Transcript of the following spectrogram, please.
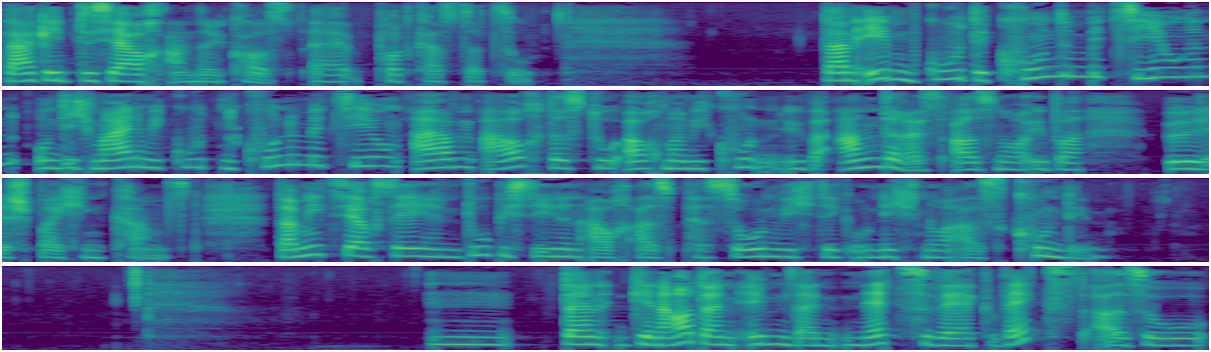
Da gibt es ja auch andere äh, Podcasts dazu. Dann eben gute Kundenbeziehungen und ich meine mit guten Kundenbeziehungen eben auch, dass du auch mal mit Kunden über anderes als nur über Öle sprechen kannst, damit sie auch sehen, du bist ihnen auch als Person wichtig und nicht nur als Kundin. Dann genau dein eben dein Netzwerk wächst, also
